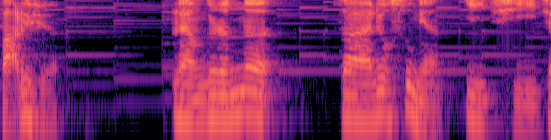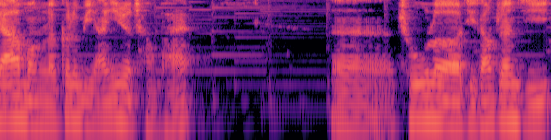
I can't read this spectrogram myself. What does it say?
法律学。两个人呢，在六四年一起加盟了哥伦比亚音乐厂牌，呃，出了几张专辑。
